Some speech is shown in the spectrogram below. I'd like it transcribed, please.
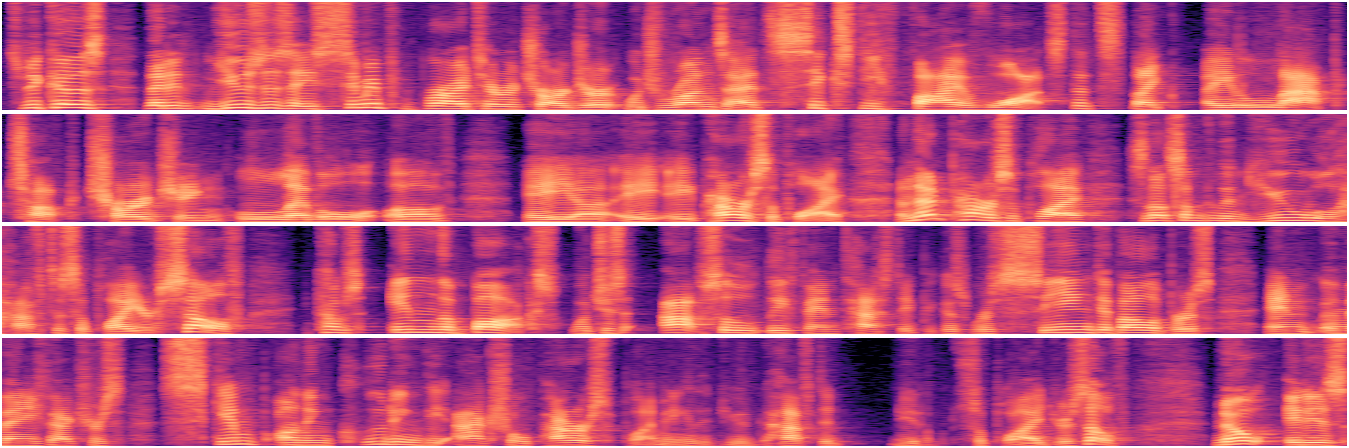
it's because that it uses a semi-proprietary charger which runs at 65 watts. That's like a laptop charging level of a, uh, a, a power supply. And that power supply is not something that you will have to supply yourself. It comes in the box, which is absolutely fantastic because we're seeing developers and manufacturers skimp on including the actual power supply, meaning that you have to you know, supply it yourself. No, it is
